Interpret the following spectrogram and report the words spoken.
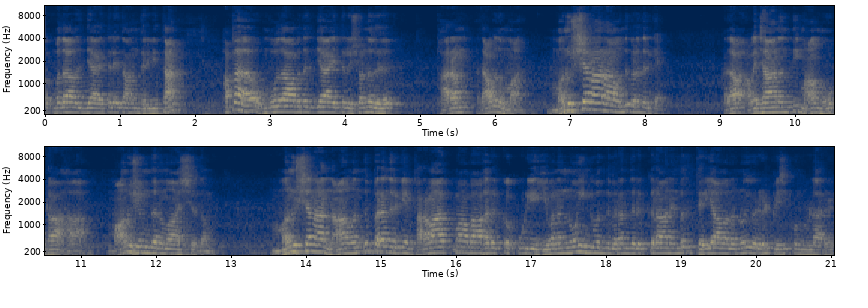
ஒன்பதாவது அத்தியாயத்திலே தான் தெரிவித்தான். அப்போ ஒன்பதாவது அத்தியாயத்தில் சொன்னது பரம் அதாவது மா மனுஷனாக நான் வந்து பிறந்திருக்கேன். அதாவது அவஜானந்தி மாமூட்டாக மானுஷிம் தனுமாஸ்ரிதம் மனுஷனா நான் வந்து பிறந்திருக்கேன். பரமாத்மாவாக இருக்கக்கூடிய இவனன்னோ இங்கு வந்து பிறந்திருக்கிறான் என்பது தெரியாமலன்னோ இவர்கள் பேசிக்கொண்டுள்ளார்கள்.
